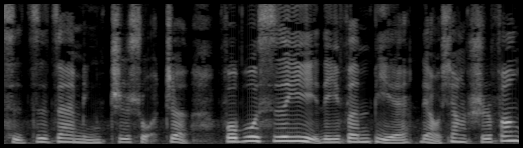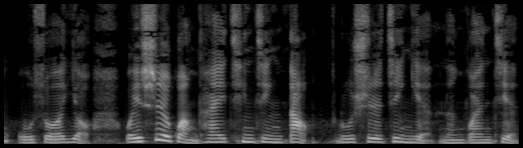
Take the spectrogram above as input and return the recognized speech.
此自在名之所证，佛不思议离分别，了相十方无所有，唯是广开清净道，如是净眼能观见，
